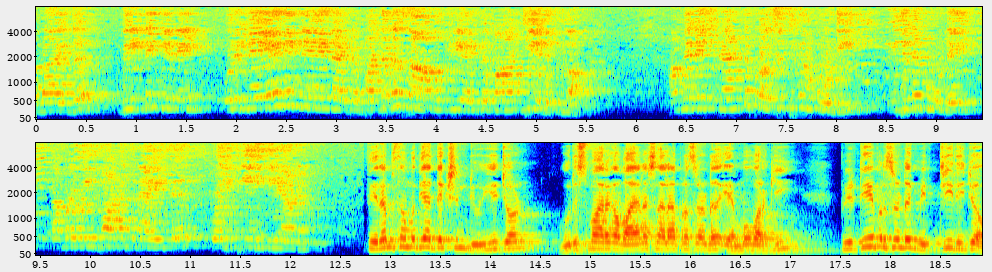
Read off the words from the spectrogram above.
അതായത് ബിൽഡിങ്ങിനെ ഒരു ലേണിംഗ് എയ്ഡായിട്ട് പഠന സാമഗ്രിയായിട്ട് മാറ്റിയെടുക്കുക. അങ്ങനെ രണ്ട് പ്രൊജക്ടുകൾ കൂടെ ഒരുക്കിയിരിക്കുകയാണ്. സ്ഥിരം സമിതി അധ്യക്ഷൻ ഡ്യൂയി ജോൺ ഗുരുസ്മാരക വായനശാല president M O Varkey P T A president Mitty Lijo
